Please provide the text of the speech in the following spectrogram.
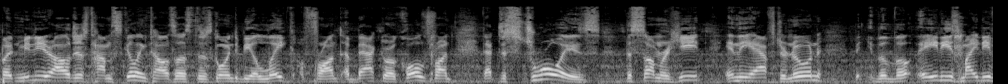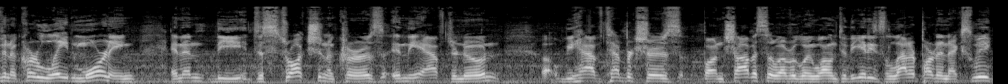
but meteorologist Tom Skilling tells us there's going to be a lake front, a backdoor cold front that destroys the summer heat in the afternoon. The, the 80s might even occur late morning, and then the destruction occurs in the afternoon. Uh, we have temperatures on Shabbos, however, going well into the 80s. The latter part of next week,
